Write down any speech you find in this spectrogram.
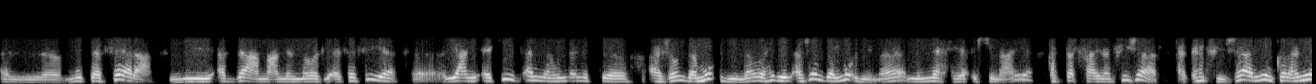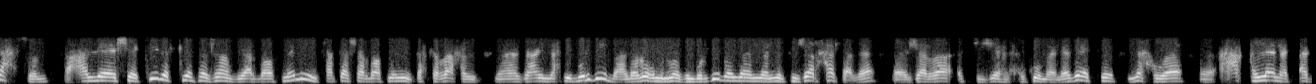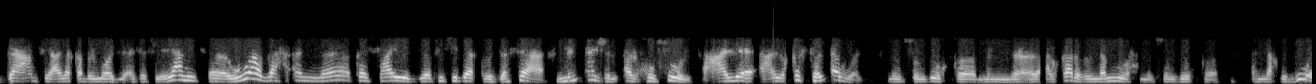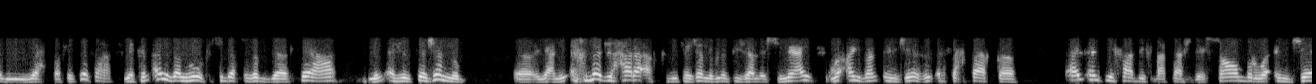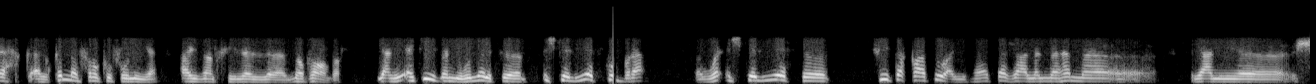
المتسارع للدعم عن المواد الأساسية. يعني أكيد أن هنالك أجندة مؤلمة وهذه الأجندة المؤلمة من ناحية اجتماعية قد تدفع إلى انفجار، الانفجار يمكن أن يحصل على شاكلة 3 جانفي 84 19 84 تحت الراحل زعيم نحبي بورقيبه على الرغم من وزن بورقيبه ان الانفجار حصل جراء اتجاه الحكومة آنذاك نحو عقلنة الدعم في علاقة بالمواد الأساسية، يعني واضح أن قيس سعيد في سباق الدفاع من أجل الحصول على على القسط الأول من صندوق من القرض الممنوح من صندوق النقد الدولي يحصل في تسعة لكن أيضا هو في سباق ضد الساعة من أجل تجنب يعني اخماد الحرائق لتجنب الانفجار الاجتماعي وأيضا إنجاز الاستحقاق الانتخابي 17 ديسمبر وإنجاح القمة الفرنكوفونية أيضا خلال نوفمبر. يعني أكيد أن هنالك إشكاليات كبرى وإشكاليات في تقاطعها تجعل المهمه يعني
